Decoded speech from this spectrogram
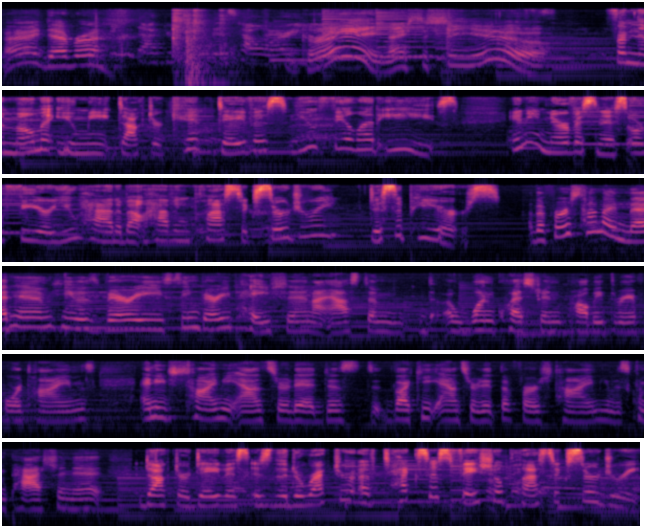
Hi, Deborah. Dr. Davis, how are you? Great. Nice to see you. From the moment you meet Dr. Kent Davis, you feel at ease. Any nervousness or fear you had about having plastic surgery disappears. The first time I met him, he was very seemed very patient. I asked him uh, one question probably three or four times, and each time he answered it just like he answered it the first time. He was compassionate. Dr. Davis is the director of Texas Facial Plastic Surgery,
